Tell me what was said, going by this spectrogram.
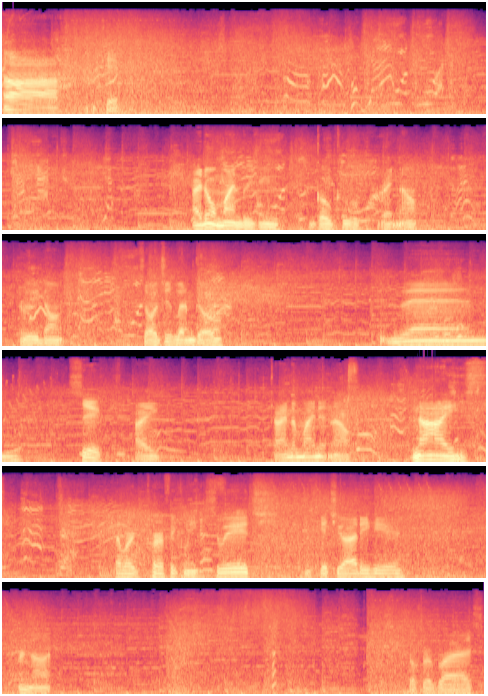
Ah, okay. I don't mind losing Goku right now. I really don't. So I'll just let him go. And then... Sick. I kind of mind it now. Nice! That worked perfectly. Switch. Let's get you out of here. Or not. Go for a blast.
